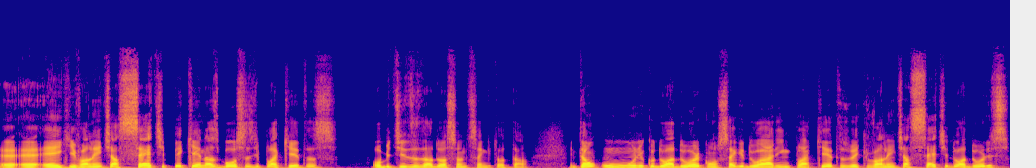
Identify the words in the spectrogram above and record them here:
é, é- é equivalente a sete pequenas bolsas de plaquetas obtidas da doação de sangue total. Então, um único doador consegue doar em plaquetas o equivalente a sete doadores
